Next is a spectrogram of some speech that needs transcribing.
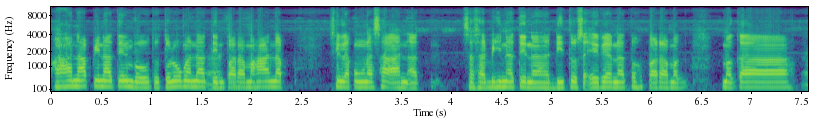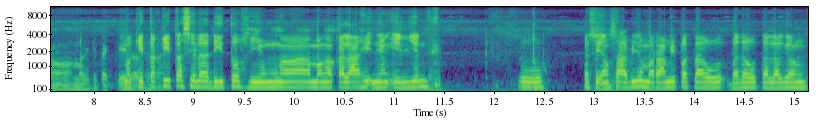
hahanapin natin bro, tutulungan natin para mahanap sila kung nasaan at sasabihin natin na dito sa area na to para mag magka Oo, magkita-kita. magkita-kita sila dito yung mga mga kalahi niyang alien. So kasi ang sabi niya marami pa tao daw talagang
